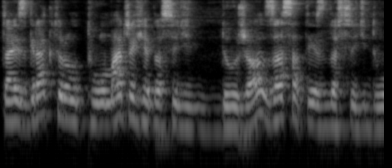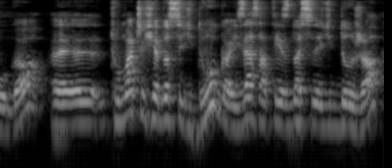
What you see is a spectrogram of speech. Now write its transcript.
to jest gra, którą tłumaczy się dosyć dużo, zasad jest dosyć długo, yy, tłumaczy się dosyć długo i zasad jest dosyć dużo,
